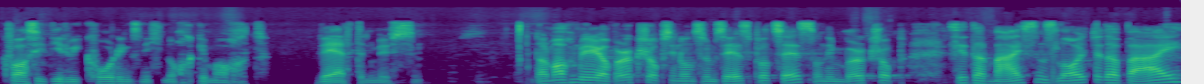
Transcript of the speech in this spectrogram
quasi die Recordings nicht noch gemacht werden müssen. dann machen wir ja Workshops in unserem Sales-Prozess und im Workshop sind dann meistens Leute dabei,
